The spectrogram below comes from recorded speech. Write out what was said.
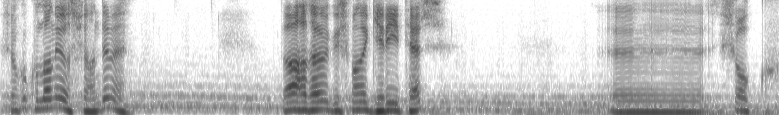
Şoku kullanıyoruz şu an değil mi? Daha hasarlı düşmanı geri iter. Ee, şok.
